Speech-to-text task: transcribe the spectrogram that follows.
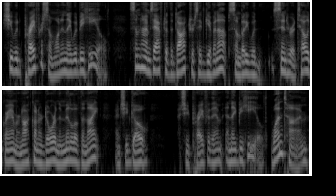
she would pray for someone and they would be healed. Sometimes, after the doctors had given up, somebody would send her a telegram or knock on her door in the middle of the night, and she'd go and she'd pray for them, and they'd be healed. One time,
